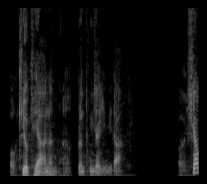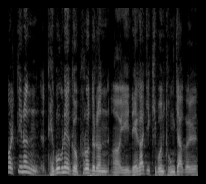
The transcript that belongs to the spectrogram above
어, 기억해야 하는 어, 그런 동작입니다. 어, 시합을 뛰는 대부분의 그 프로들은 이 네 가지 기본 동작을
